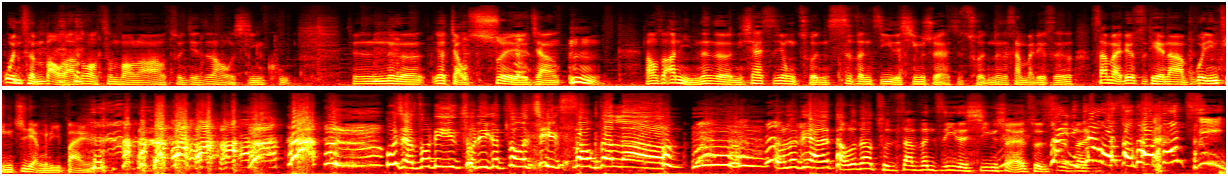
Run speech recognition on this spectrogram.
问城堡啦，说我存宝了啊，我存钱真的好辛苦，就是那个要缴税了这样。然后说啊，你那个你现在是用存四分之一的薪水，还是存那个三百六十三百六十天啊？不过已经停滞两个礼拜了。我想说，你已经存一个这么轻松的了。我们那天还在讨论要存三分之一的薪水，还存？所以你看我手头有多紧，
